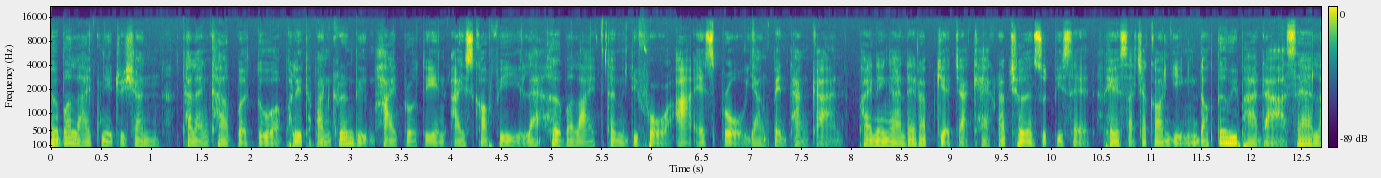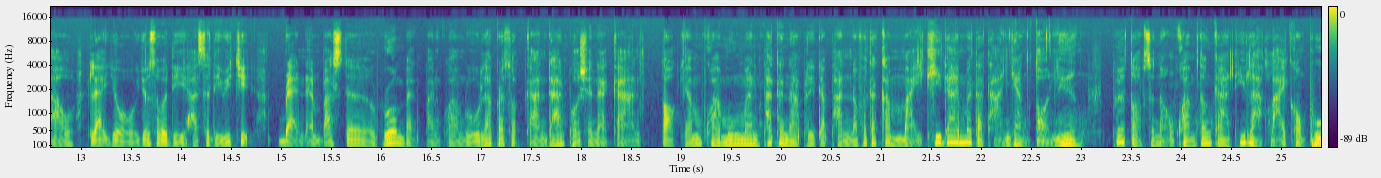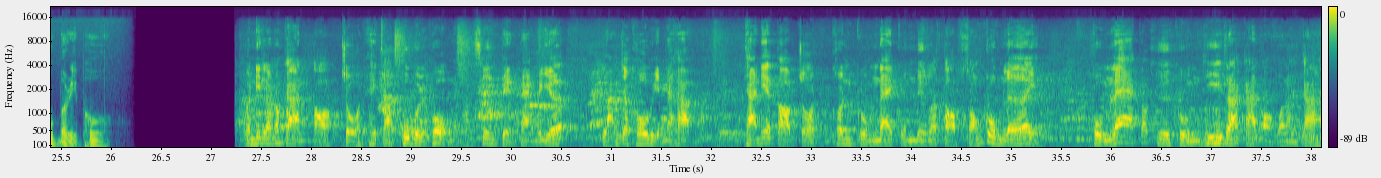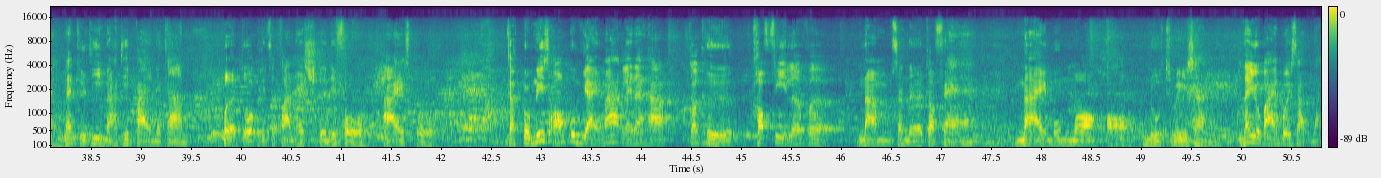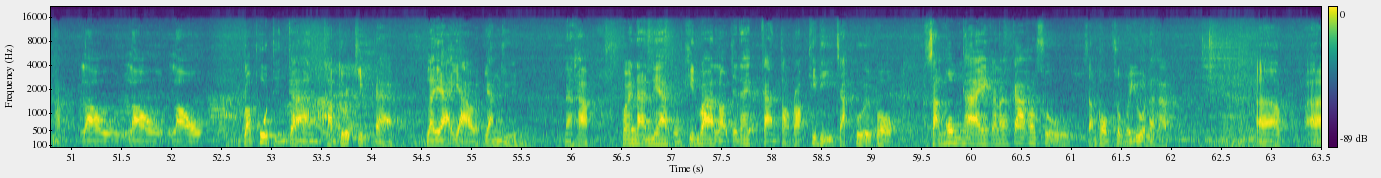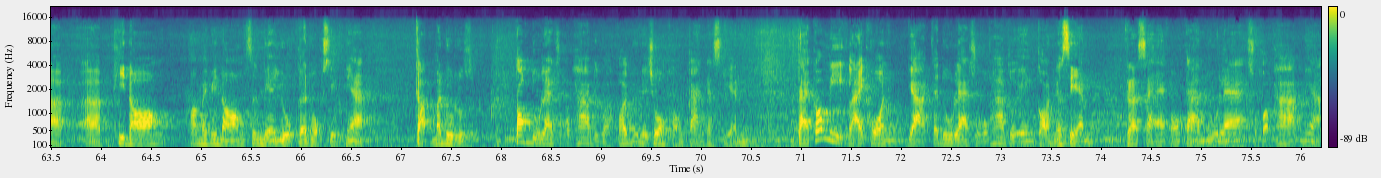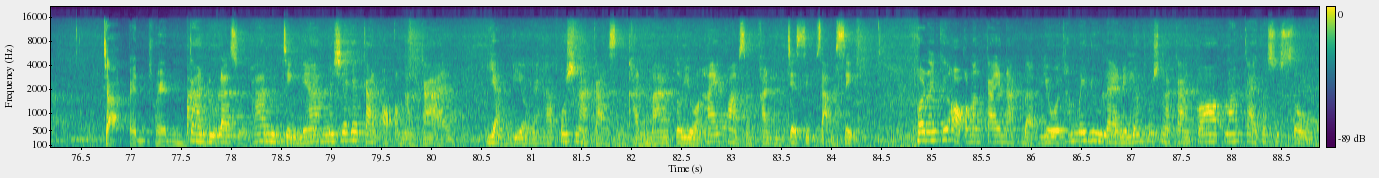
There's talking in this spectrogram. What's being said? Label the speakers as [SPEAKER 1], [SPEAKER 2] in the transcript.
[SPEAKER 1] Herbalife Nutrition แถลงข่าวเปิดตัวผลิตภัณฑ์เครื่องดื่ม High Protein Ice Coffee และ Herbalife 24 RS Pro อย่างเป็นทางการ ภายในงานได้รับเกียรติจากแขกรับเชิญสุดพิเศษ เภสัชกรหญิง ดรวิภาดา แซ่เล้า และโยยศวดีหัสดีวิจิต แบรนด์แอมบาสเดอร์ ร่วมแบ่งปันความรู้และประสบการณ์ด้านโภชนาการ ตอกย้ำความมุ่งมั่นพัฒนาผลิตภัณฑ์นวัตกรรมใหม่ที่ได้มาตรฐานอย่างต่อเนื่อง เพื่อตอบสนองความต้องการที่หลากหลายของผู้บริโภค
[SPEAKER 2] วันนี้เราต้องการตอบโจทย์ให้กับผู้บริโภคนะครับ ซึ่งเปลี่ยนแปลงไปเยอะหลังจากโควิดนะครับแทนที่จะตอบโจทย์คนกลุ่มใดกลุ่มหนึ่งเราตอบ 2 กลุ่มเลย กลุ่มแรกก็คือกลุ่มที่รักการออกกำลังกาย นั่นคือที่มาที่ไปในการเปิดตัวผลิตภัณฑ์ H24 RX Pro กับกลุ่มที่ 2 กลุ่มใหญ่มากเลยนะครับ ก็คือ Coffee Lover นำเสนอกาแฟในมุมมองของ Nutrition นโยบายของบริษัทนะครับเราเราเราเราพูดถึงการทำธุรกิจแบบระยะยาวแบบยั่งยืน นะครับเพราะฉะนั้นเนี่ยผมคิดว่าเราจะได้การตอบรับที่ดีจากผู้บริโภค สังคมไทยกำลังก้าวเข้าสู่สังคมสูงอายุนะครับพี่น้องพ่อแม่พี่น้องซึ่งมีอายุเกิน 60เนี่ยกลับมาดูต้องดูแลสุขภาพดีกว่าเพราะอยู่ในช่วงของการเกษียณ แต่ก็มีอีกหลายคนอยากจะดูแลสุขภาพตัวเองก่อนเกษียณกระแสของการดูแลสุขภาพเนี่ยจะเป็นเทรนด์
[SPEAKER 3] การดูแลสุขภาพจริงเนี่ยไม่ใช่แค่การออกกำลังกายอย่างเดียวนะคะโภชนาการสำคัญมากตัวโยให้ความสำคัญถึง 70-30 เพราะนั้นคือออกกำลังกายหนักแบบโย ถ้าไม่ดูแลในเรื่องโภชนาการก็ร่างกายก็สุดโทรม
